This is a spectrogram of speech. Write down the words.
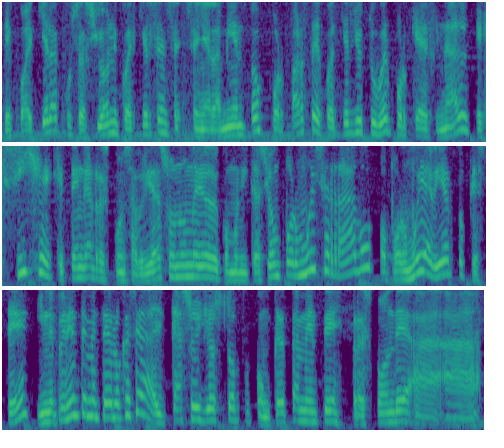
de cualquier acusación y cualquier señalamiento por parte de cualquier youtuber, porque al final exige que tengan responsabilidad, son un medio de comunicación, por muy cerrado o por muy abierto que esté, independientemente de lo que sea. El caso de Just Stop concretamente responde a, a,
